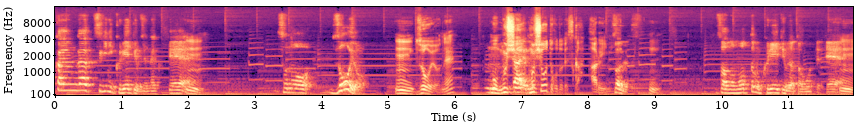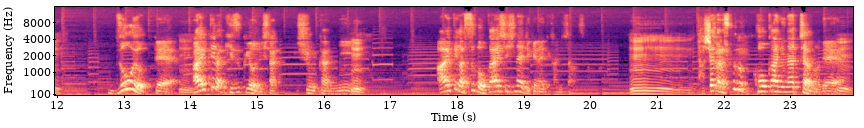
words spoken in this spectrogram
換が次にクリエイティブじゃなくうて、ん。その贈与、うん贈与ね。もう無償が無償ってことですか？ある意味。そうです、うんその最もクリエイティブだと思ってうて、ん贈与ってうん。相手が気づくようにした瞬間うに、ん。相手がすぐお返ししないといけないって感じたんですよ。うーん。確かに。だからすぐ交換になっちゃうので、うん。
